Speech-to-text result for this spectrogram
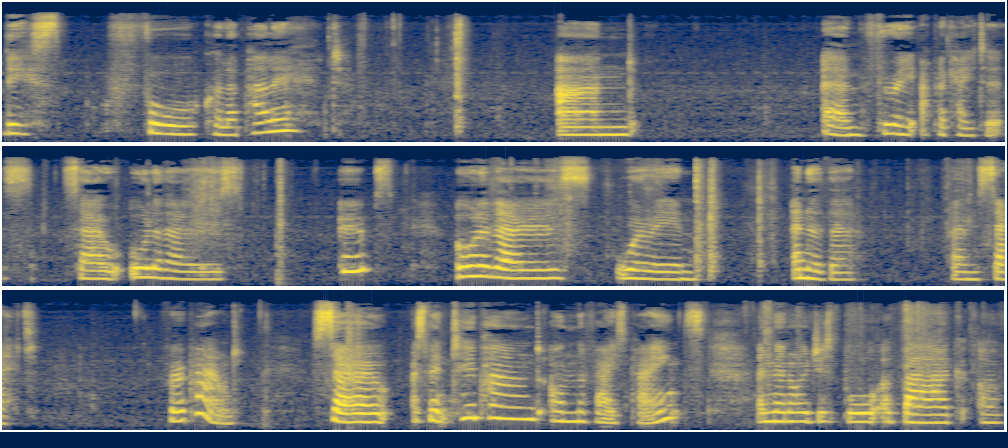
This four colour palette and um, three applicators. So all of those, oops, all of those were in another um, set for a pound. So I spent £2 on the face paints and then I just bought a bag of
